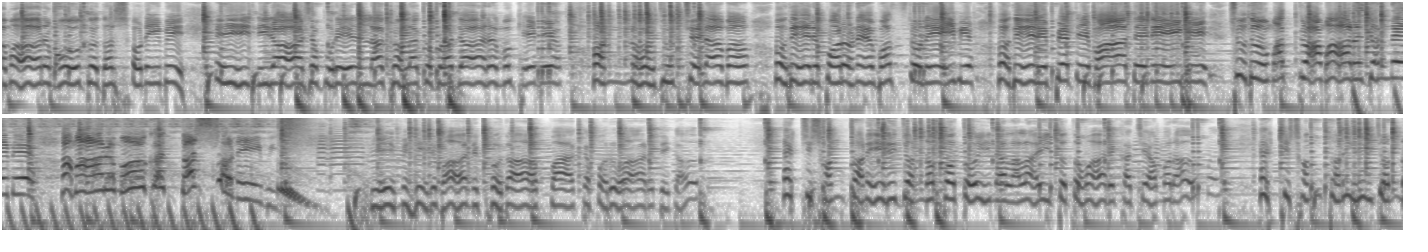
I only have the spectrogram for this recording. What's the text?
আমার মুখ দর্শনে এই নিরাশপুরের লাখ লাখ প্রজার মুখে অন্ন জুটছে না ওদের পরনে বস্ত্র নেই ওদের পেটে ভাত নেই শুধুমাত্র আমার জন্যে আমার মুখ দর্শনে হে মেহেরবান খোদা, পাক পরোয়ার দিগার। একটি সন্তানের জন্য কতই না লালাইত তোমার কাছে আমরা। একটি সন্তানের জন্য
